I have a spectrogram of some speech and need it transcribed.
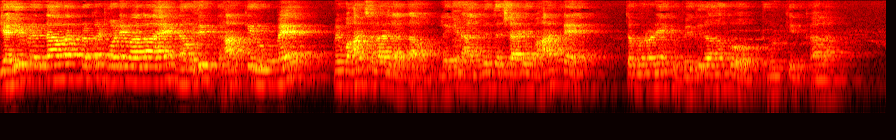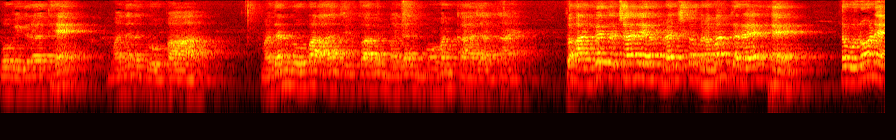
यही वृंदावन प्रकट होने वाला है, नवदीप धाम के रूप में मैं वहाँ चला जाता हूँ। लेकिन अद्वैत आचार्य वहाँ थे, तब उन्होंने एक विग्रह को ढूंढ के निकाला। वो विग्रह थे मदन गोपाल। मदन गोपाल, जिनको अभी मदन मोहन कहा जाता है। तो अद्वैत आचार्य ब्रज का भ्रमण कर रहे थे, तब उन्होंने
